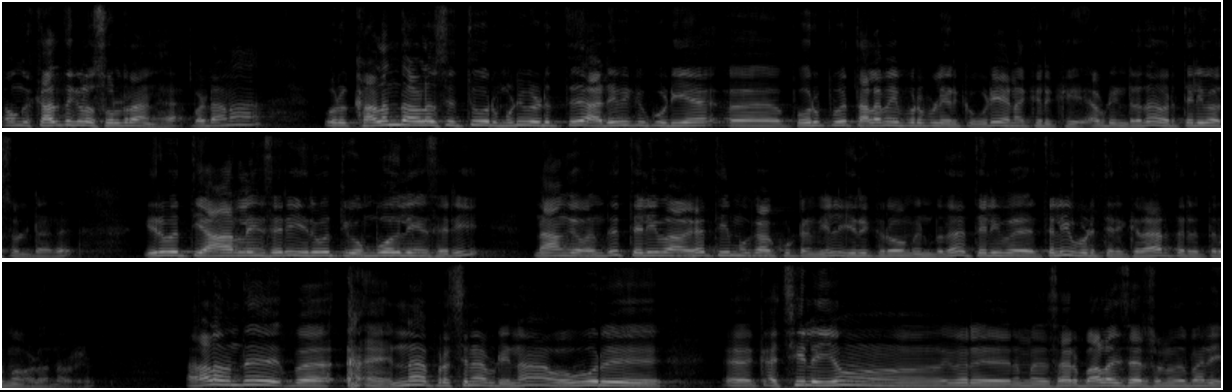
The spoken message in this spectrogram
அவங்க கருத்துக்களை சொல்கிறாங்க பட் ஆனால் ஒரு கலந்து ஆலோசித்து ஒரு முடிவெடுத்து அறிவிக்கக்கூடிய பொறுப்பு தலைமை பொறுப்பில் இருக்கக்கூடிய எனக்கு இருக்குது அப்படின்றத அவர் தெளிவாக சொல்லிட்டாரு. இருபத்தி ஆறுலேயும் சரி இருபத்தி ஒம்போதுலேயும் சரி நாங்கள் வந்து தெளிவாக திமுக கூட்டணியில் இருக்கிறோம் என்பதை தெளிவு தெளிவுபடுத்தியிருக்கிறார் திரு திருமாவளவன் அவர்கள். அதனால் வந்து இப்போ என்ன பிரச்சனை அப்படின்னா ஒவ்வொரு கட்சியிலையும் இவர் நம்ம சார் பாலாஜி சார் சொன்னது மாதிரி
